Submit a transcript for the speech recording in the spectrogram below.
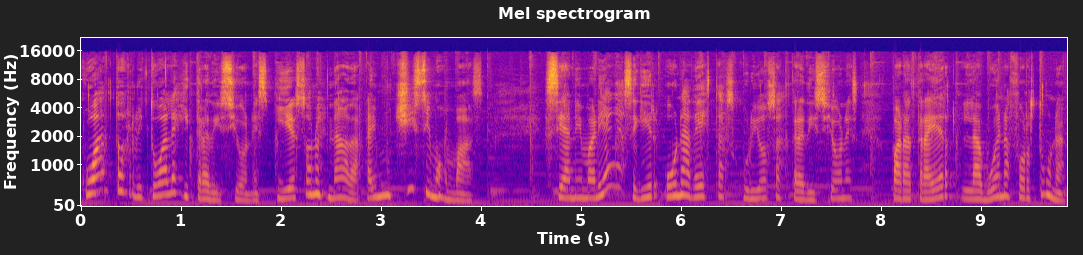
¿Cuántos rituales y tradiciones? Y eso no es nada, hay muchísimos más. ¿Se animarían a seguir una de estas curiosas tradiciones para traer la buena fortuna?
